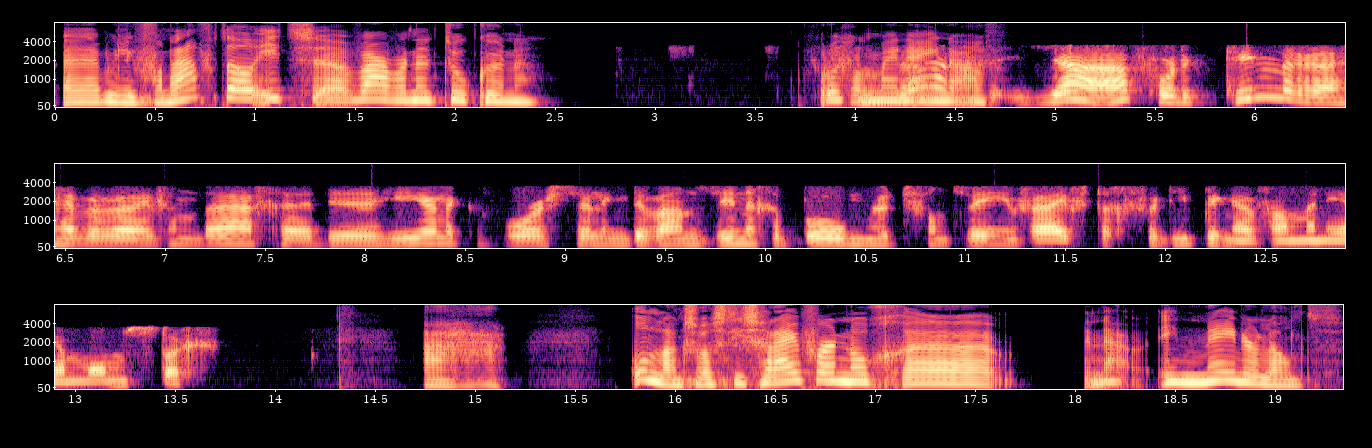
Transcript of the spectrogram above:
hebben jullie vanavond al iets waar we naartoe kunnen? Vroeg ik mijn ene af. Ja, voor de kinderen hebben wij vandaag de heerlijke voorstelling De Waanzinnige Boomhut van 52 verdiepingen van meneer Monster. Aha. Onlangs was die schrijver nog nou, in Nederland.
